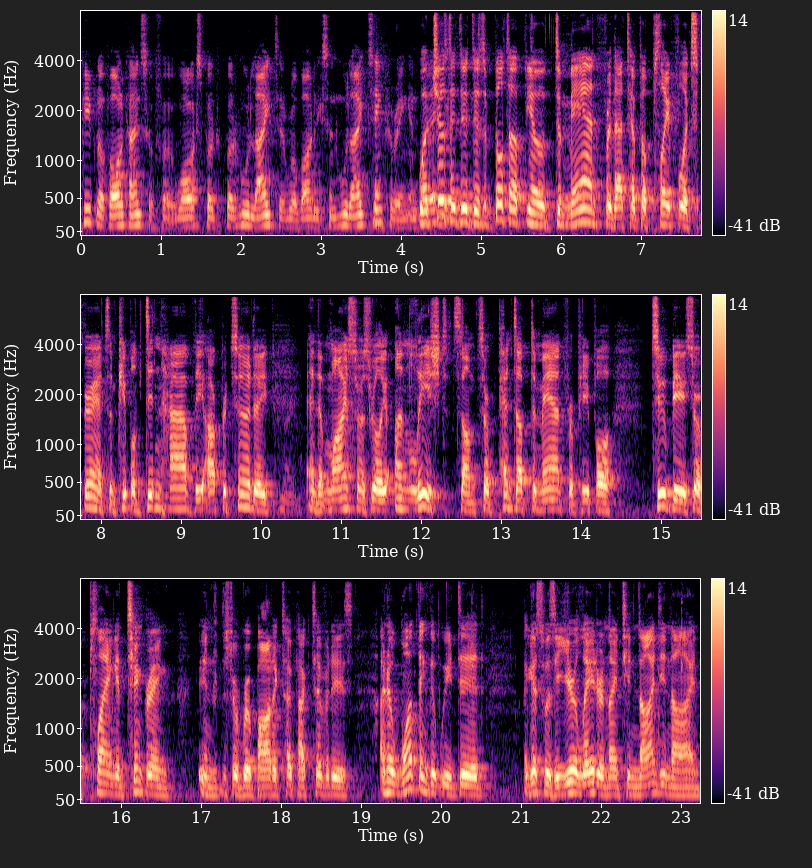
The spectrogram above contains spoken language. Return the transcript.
people of all kinds of uh, walks, but but who liked uh, robotics and who liked tinkering and Well, just that there's a built-up, you know, demand for that type of playful experience, and people didn't have the opportunity, and that Mindstorms really unleashed some sort of pent-up demand for people to be sort of playing and tinkering in sort of robotic type activities. I know one thing that we did, I guess it was a year later, in 1999,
